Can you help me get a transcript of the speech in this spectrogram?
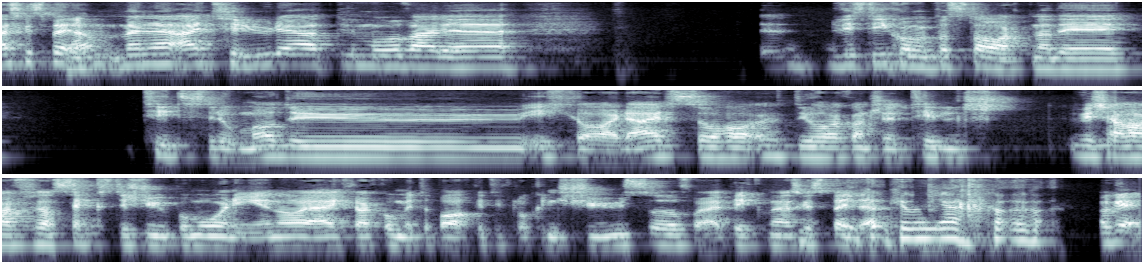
Jeg skal spørre ham, men jeg tror det at du må være Hvis de kommer på starten av det tidsrommet, og du ikke har der, så har du har kanskje til Hvis jeg har fra seks til sju på morgenen, og jeg ikke har kommet tilbake til klokken sju, så får jeg prikk, men jeg skal kan- Okay.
